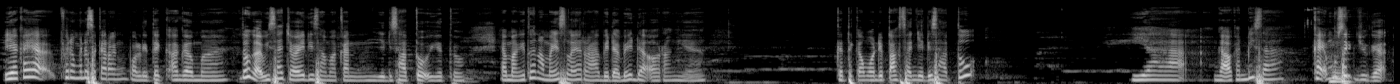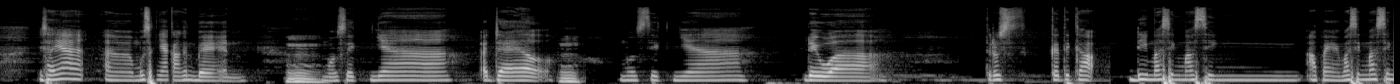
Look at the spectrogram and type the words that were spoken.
ya kayak fenomena sekarang politik agama. Itu nggak bisa coy disamakan jadi satu gitu. Emang itu namanya selera beda-beda orangnya. Ketika mau dipaksa jadi satu ya nggak akan bisa. Kayak musik juga. Misalnya eh, musiknya kangen band. Hmm. musiknya Adele. Hmm. musiknya Dewa. Terus ketika di masing-masing apa ya, masing-masing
